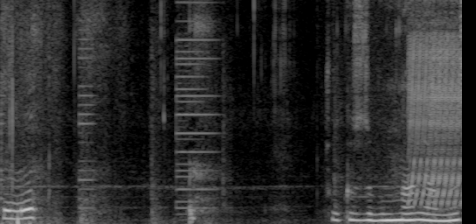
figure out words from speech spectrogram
Şunu. Çok hızlı bunlar yalnız.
